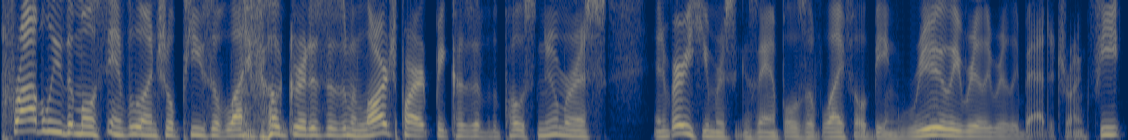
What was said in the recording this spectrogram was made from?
probably the most influential piece of Liefeld criticism in large part because of the post numerous and very humorous examples of Liefeld being really, really, really bad at drawing feet.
